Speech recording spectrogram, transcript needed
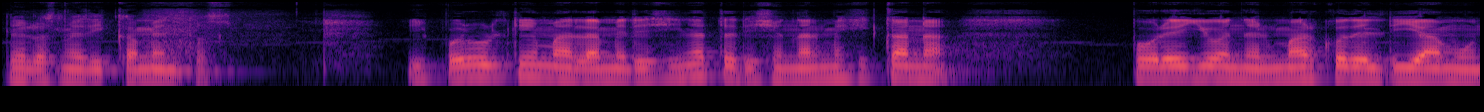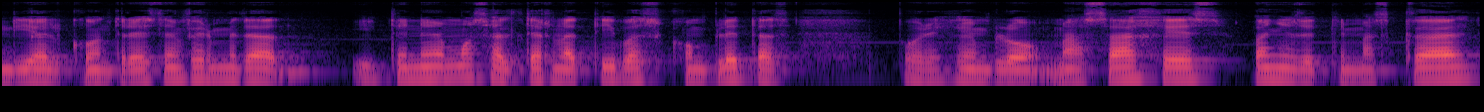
de los medicamentos. Y por último, la medicina tradicional mexicana, por ello en el marco del Día Mundial contra esta enfermedad y tenemos alternativas completas por ejemplo, masajes, baños de temazcal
